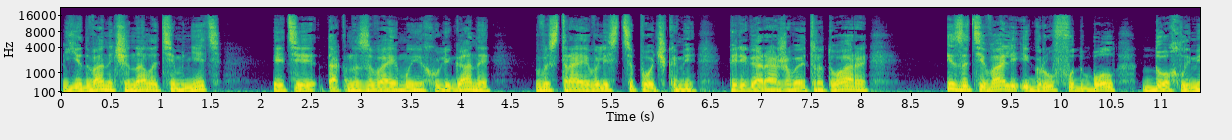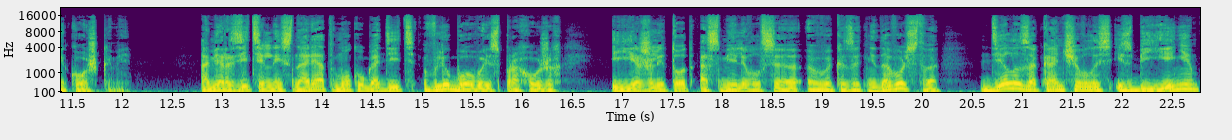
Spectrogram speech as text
Едва начинало темнеть, эти так называемые хулиганы выстраивались цепочками, перегораживая тротуары и затевали игру в футбол дохлыми кошками. Омерзительный снаряд мог угодить в любого из прохожих, и ежели тот осмеливался выказать недовольство, дело заканчивалось избиением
